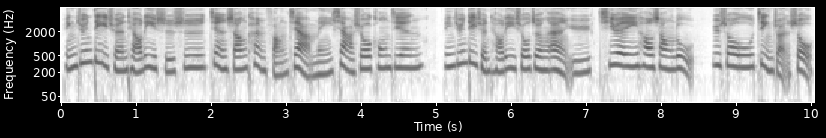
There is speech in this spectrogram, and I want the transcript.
平均地权条例实施，建商看房价没下修空间。平均地权条例修正案于七月一号上路，预售屋净转售，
